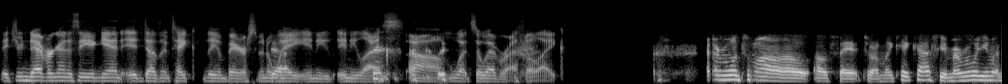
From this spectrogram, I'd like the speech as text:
that you're never going to see again, it doesn't take the embarrassment Yeah. away any any less um, whatsoever. I feel like. Every once in a while, I'll, I'll say it to her. I'm like, hey, Cassie, remember when you went in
